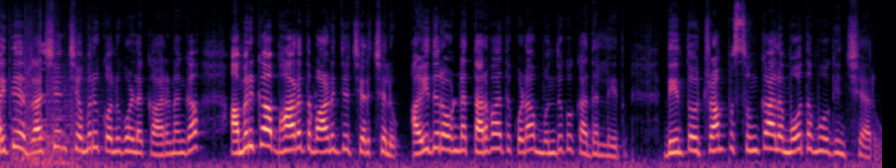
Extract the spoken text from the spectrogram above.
అయితే రష్యన్ చమురు కొనుగోళ్ళ కారణంగా అమెరికా భారత వాణిజ్య చర్చలు ఐదు రౌండ్ల తర్వాత కూడా ముందుకు కదల్లేదు. దీంతో ట్రంప్ సుంకాల మోత మోగించారు.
